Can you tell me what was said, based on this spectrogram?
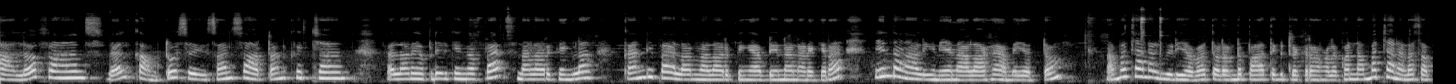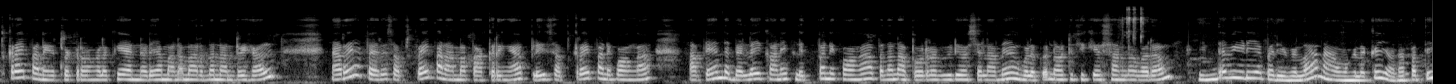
Hello friends welcome to Sri sons art and kitchen எல்லோரும் எப்படி இருக்கீங்க ஃப்ரெண்ட்ஸ் நல்லா இருக்கீங்களா? கண்டிப்பாக எல்லோரும் நல்லா இருப்பீங்க அப்படின்னு நான் நினைக்கிறேன். இந்த நாள் இனிய நாளாக அமையட்டும். நம்ம சேனல் வீடியோவை தொடர்ந்து பார்த்துக்கிட்டு இருக்கிறவங்களுக்கும் நம்ம சேனலை சப்ஸ்கிரைப் பண்ணிக்கிட்டு இருக்கிறவங்களுக்கும் என்னுடைய மனமார்ந்த நன்றிகள். நிறைய பேர் சப்ஸ்கிரைப் பண்ணாமல் பார்க்குறீங்க. ப்ளீஸ் சப்ஸ்கிரைப் பண்ணிக்கோங்க. அப்படியே அந்த பெல் ஐக்கானே கிளிக் பண்ணிக்கோங்க. அப்போ தான் நான் போடுற வீடியோஸ் எல்லாமே உங்களுக்கு நோட்டிஃபிகேஷனில் வரும். இந்த வீடியோ பதிவில் நான் உங்களுக்கு எதை பற்றி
